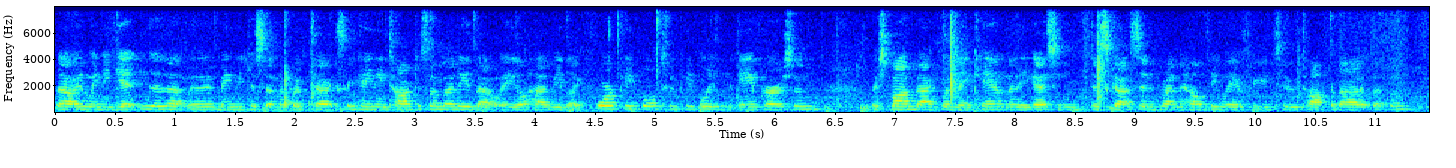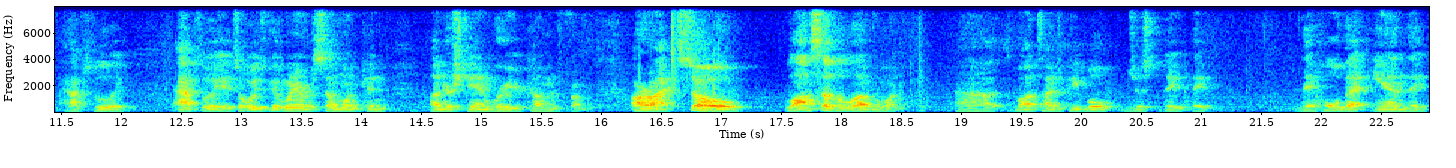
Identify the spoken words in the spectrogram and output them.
That way, when you get into that mood, maybe just send a quick text saying, "Hey, you talk to somebody." That way, you'll have you like four people, two people, even a person, respond back when they can. Then you guys can discuss it and find a healthy way for you to talk about it with them. Absolutely. Absolutely. It's always good whenever someone can understand where you're coming from. All right, so loss of a loved one. Uh, a lot of times people just, they, they, they hold that in. They,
